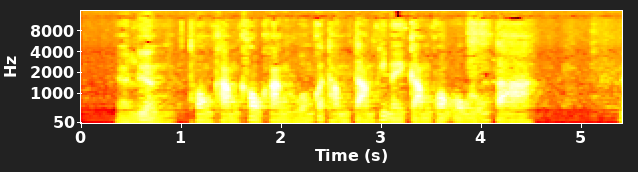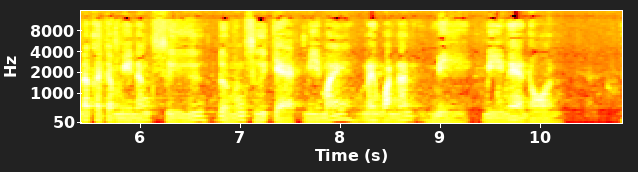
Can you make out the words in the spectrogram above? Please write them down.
ๆเรื่องทองคำเข้าคลังหลวงก็ทำตามพินัยกรรมขององค์หลวงตา แล้วก็จะมีหนังสือเรื่องหนังสือแจกมีไหมในวันนั้นมีมีแน่นอนเ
